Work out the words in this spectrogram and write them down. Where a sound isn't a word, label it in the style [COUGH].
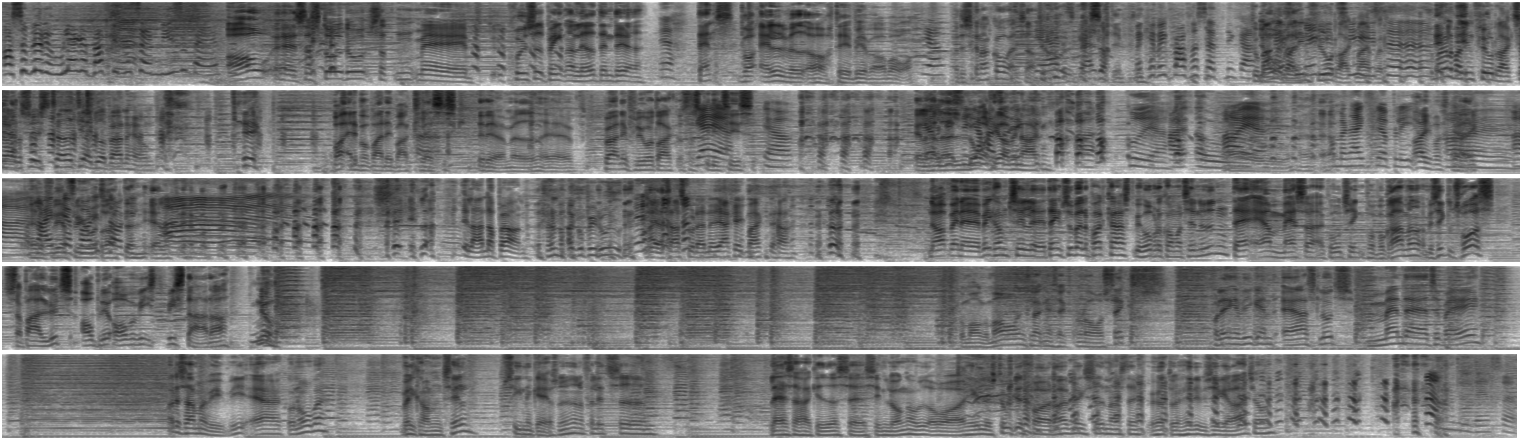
og så blev det ulækkert, bare fordi vi sagde misse bag. Og øh, så stod du sådan med krydset ben og lavede den der Ja. dans, hvor alle ved, åh, det er ved at være op over. Ja. Og det skal nok gå, altså. Ja, det skal altså. det. Men kan vi ikke bare få sat den i gang? Du mangler bare lige en flyverdragt, tisse. Du mangler bare din flyvedragt, så har du seriøst taget direkte ud af børnehaven. [LAUGHS] Hvor er det bare, det er bare klassisk, det der med øh, børn i flyverdragt, og så skal Ja, de ja. tisse. Ja. [LAUGHS] Eller Jeg har lavet sige, lort jeg har helt så op i ikke- nakken. Gud, ja. Ej, oh. Ej, ja. Og man har ikke flere blæ. Ej, hvor skal jeg ikke. Ej. Eller er ikke flere flere flyverdragter. Ja, eller flere. [LAUGHS] eller, eller andre børn. Man bare kunne bytte ud. Nej, jeg tager sgu da. Jeg kan ikke magte det her. [LAUGHS] Nå, men øh, velkommen til øh, dagens udvalgte podcast. Vi håber, du kommer til at nyde den. Der er masser af gode ting på programmet, og hvis ikke du tror os, så bare lyt og bliv overbevist. Vi starter nu. nu. Godmorgen, godmorgen. Klokken er 6 minutter over 6. Forlænget weekend er slut. Mandag er tilbage. Og det samme er vi. Vi er Gonova. Velkommen til. Signe gav os nyhederne for lidt siden. Lasse har givet os uh, sine lunger ud over hele studiet for et øjeblik siden også. Det hørte du heldigvis ikke i radioen.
